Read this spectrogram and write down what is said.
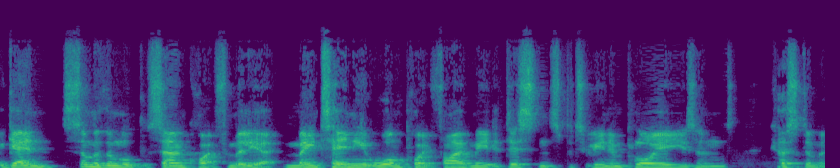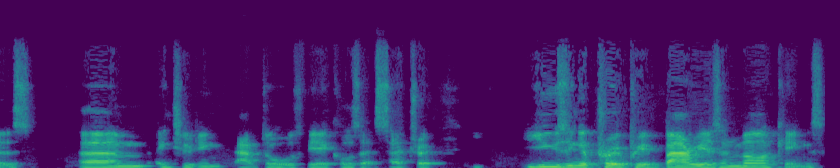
again, some of them will sound quite familiar. Maintaining a 1.5 meter distance between employees and customers, um, including outdoors, vehicles, etc. Using appropriate barriers and markings.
